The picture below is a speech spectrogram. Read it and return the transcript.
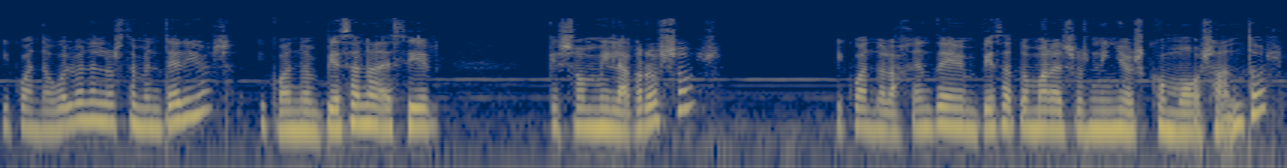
Y cuando vuelven en los cementerios y cuando empiezan a decir que son milagrosos y cuando la gente empieza a tomar a esos niños como santos.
